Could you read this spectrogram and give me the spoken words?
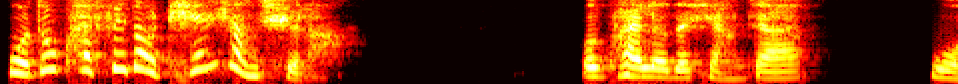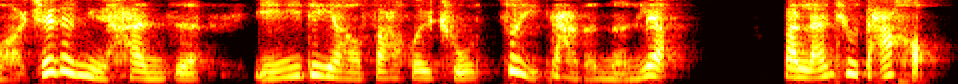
我都快飞到天上去了。我快乐的想着，我这个女汉子一定要发挥出最大的能量，把篮球打好，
